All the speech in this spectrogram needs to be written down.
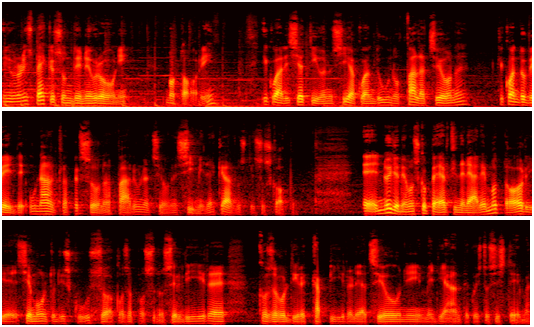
I neuroni specchio sono dei neuroni motori, i quali si attivano sia quando uno fa l'azione che quando vede un'altra persona fare un'azione simile, che ha lo stesso scopo. E noi li abbiamo scoperti nelle aree motorie, si è molto discusso a cosa possono servire, cosa vuol dire capire le azioni mediante questo sistema.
